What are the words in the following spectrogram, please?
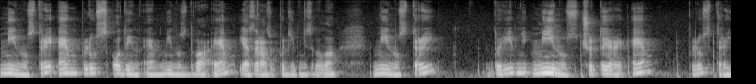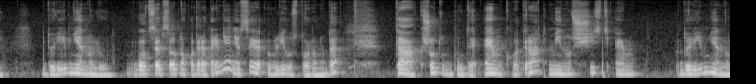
мінус 3m плюс 1m мінус 2m, я зразу подібні звела, мінус 3 дорівнює мінус 4m плюс 3 дорівнює 0. Бо це все одно квадратне рівняння, все в ліву сторону. Да? Так, що тут буде? m квадрат мінус 6m дорівнює 0.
